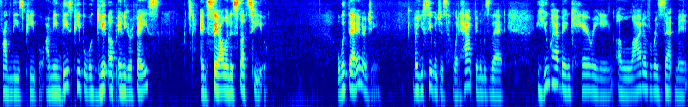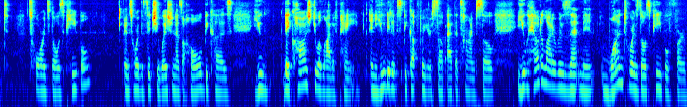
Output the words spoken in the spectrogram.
from these people. I mean, these people will get up in your face and say all of this stuff to you with that energy. But you see what just what happened was that you have been carrying a lot of resentment towards those people and toward the situation as a whole because you they caused you a lot of pain and you didn't speak up for yourself at the time. So you held a lot of resentment one towards those people for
